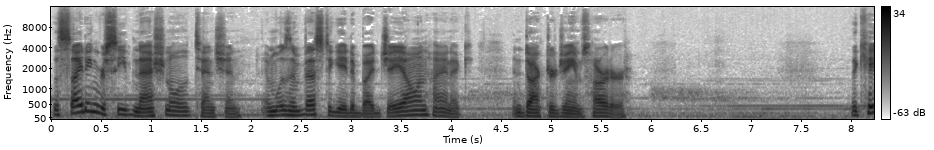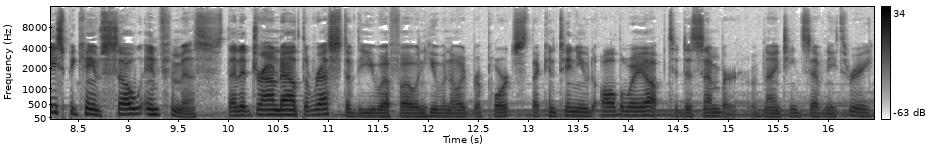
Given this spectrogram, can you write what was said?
The sighting received national attention and was investigated by J. Allen Hynek and Dr. James Harder. The case became so infamous that it drowned out the rest of the UFO and humanoid reports that continued all the way up to December of 1973.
